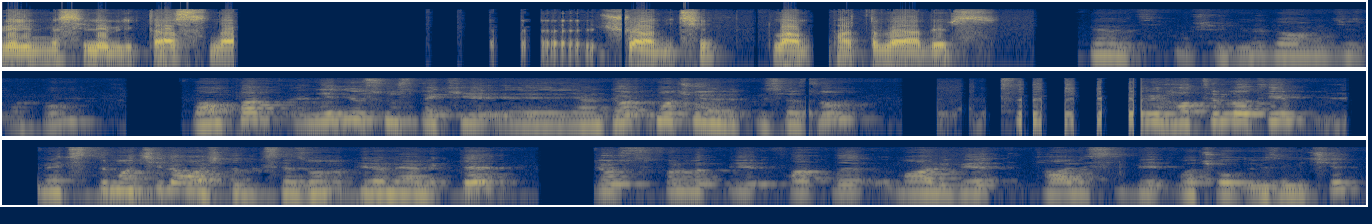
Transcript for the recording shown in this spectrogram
verilmesiyle birlikte aslında e, şu an için Lampard'la beraberiz. Evet, bu şekilde devam edeceğiz bakalım. Lampard ne diyorsunuz peki? E, yani 4 maç oynadık bir sezon. bir hatırlatayım. Manchester maçıyla başladık sezonu Premier Lig'de. 4-0'lık bir farklı mağlubiyet, talihsiz bir maç oldu bizim için.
